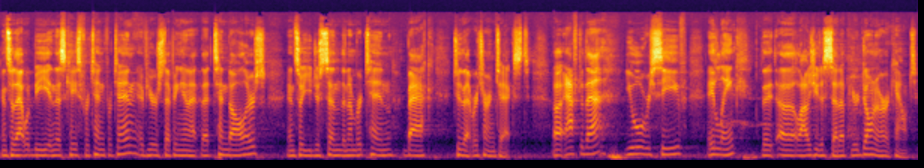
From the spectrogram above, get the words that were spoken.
And so that would be, in this case, for 10 for 10, if you're stepping in at that $10. And so you just send the number 10 back to that return text. Uh, after that, you will receive a link that uh, allows you to set up your donor account.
